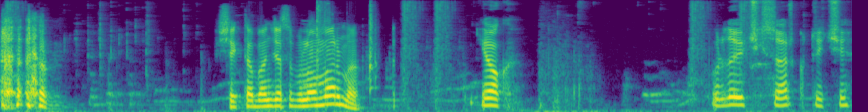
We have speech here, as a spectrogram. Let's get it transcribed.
Fişek tabancası bulan var mı? Yok. Burada 3x var kutu içi.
